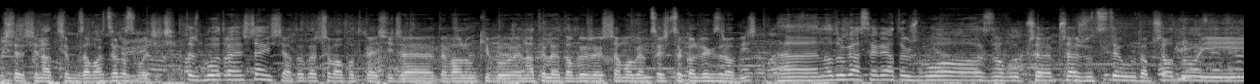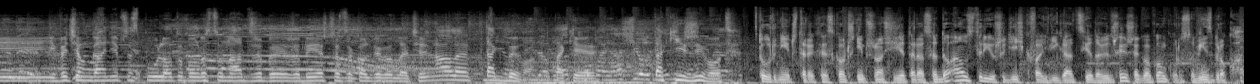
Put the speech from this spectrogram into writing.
myślę, się nad czym za bardzo rozwodzić. Też było trochę szczęścia, to też trzeba podkreślić, że te warunki były na tyle dobre, że jeszcze mogłem coś cokolwiek zrobić. E, no druga seria to już było znowu prze, przerzut z tyłu do przodu i, i wyciąganie przez pół lotu po prostu nad, żeby, żeby jeszcze cokolwiek odlecieć, no ale tak bywa, takie, taki żywot. Turniej czterech skoczni przenosi się teraz do Austrii. Już dziś kwalifikacje do jutrzejszego konkursu w Innsbrucku.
